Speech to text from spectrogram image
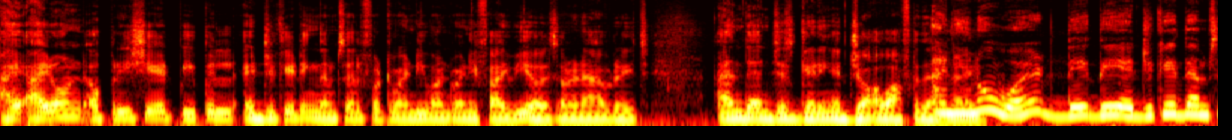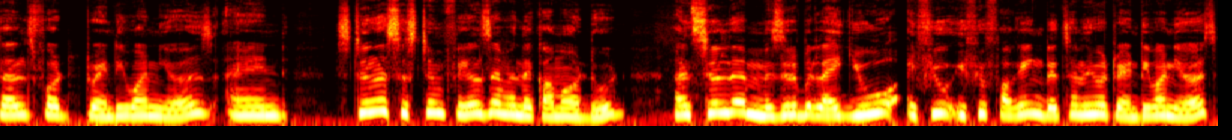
I, I don't appreciate people educating themselves for 21 25 years on an average and then just getting a job after that and you know what? They, they educate themselves for 21 years and still the system fails them when they come out, dude. And still they're miserable. Like you, if you if you fucking did something for 21 years,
